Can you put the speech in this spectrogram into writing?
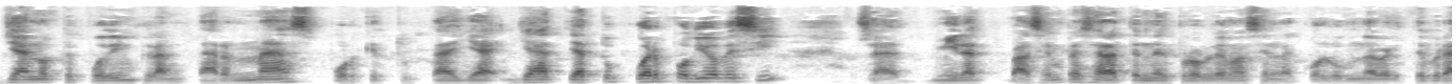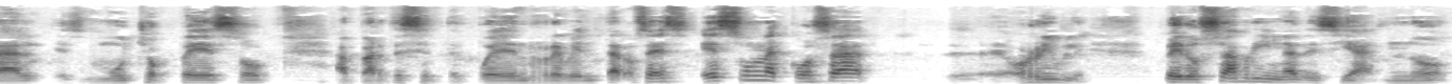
ya no te puedo implantar más porque tu talla, ya, ya tu cuerpo dio de sí. O sea, mira, vas a empezar a tener problemas en la columna vertebral, es mucho peso, aparte se te pueden reventar. O sea, es, es una cosa eh, horrible. Pero Sabrina decía, no,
